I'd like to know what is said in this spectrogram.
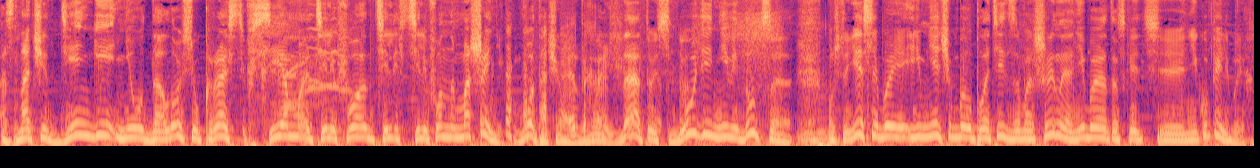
Значит, деньги не удалось украсть всем телефон, теле, телефонным мошенникам. Вот о чем надо говорить. Да, то есть люди не ведутся. Потому что если бы им нечем было платить за машины, они бы, так сказать, э, не купили бы их.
